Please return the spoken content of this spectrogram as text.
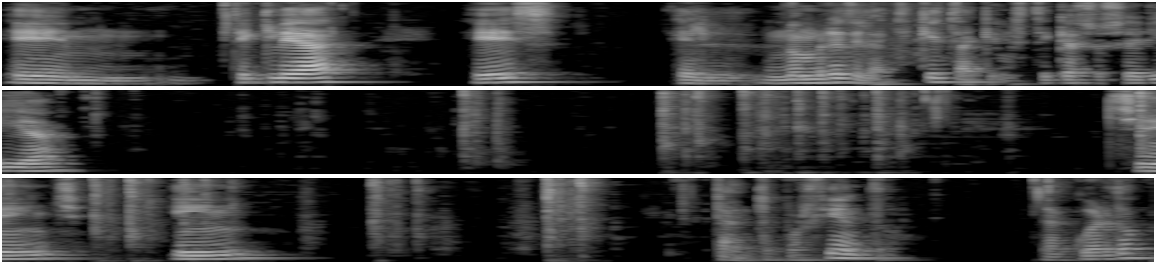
em, teclear es el nombre de la etiqueta, que en este caso sería change in tanto por ciento. ¿De acuerdo?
